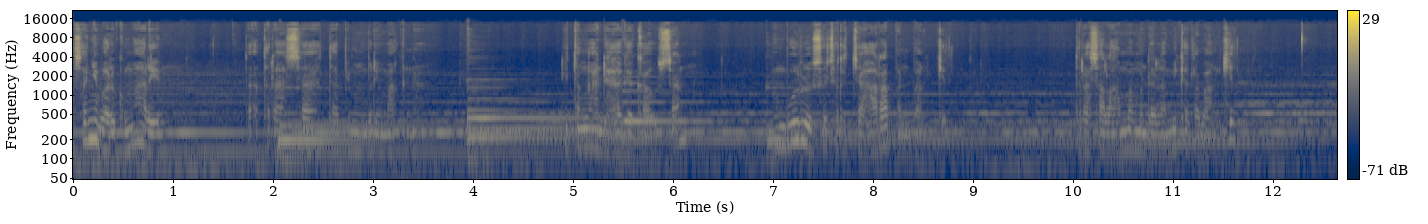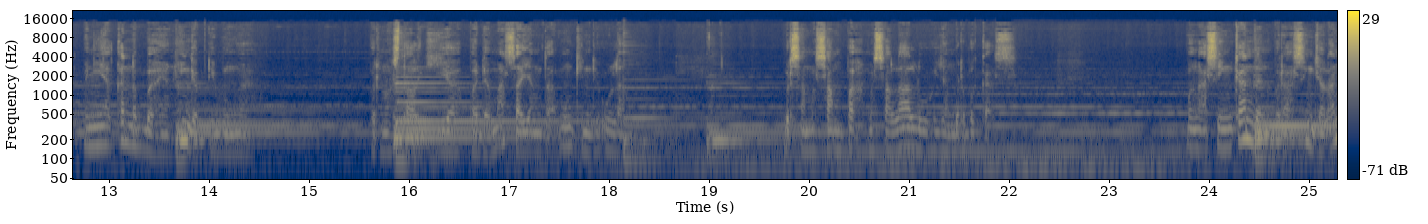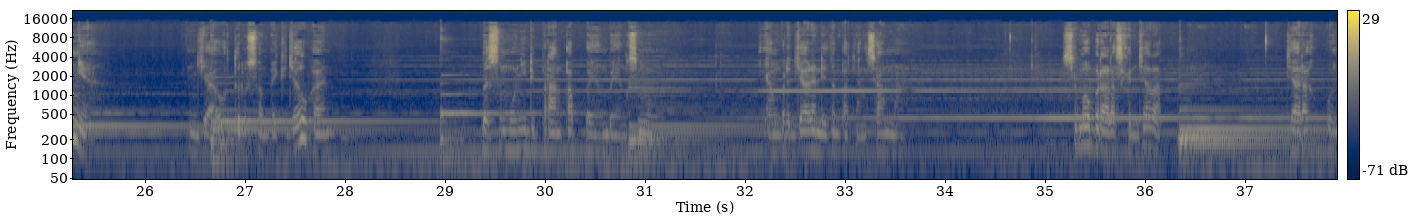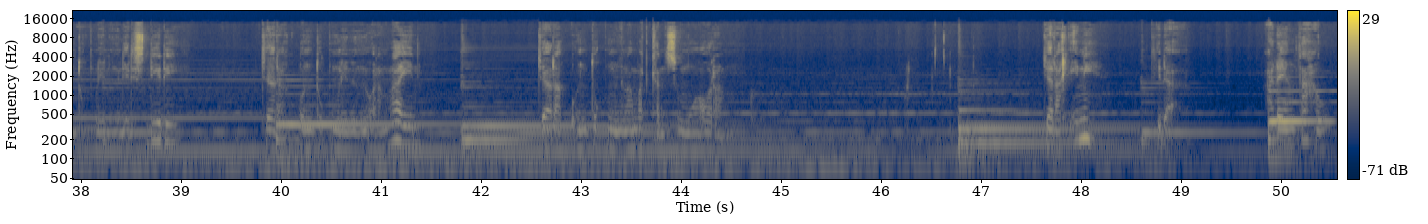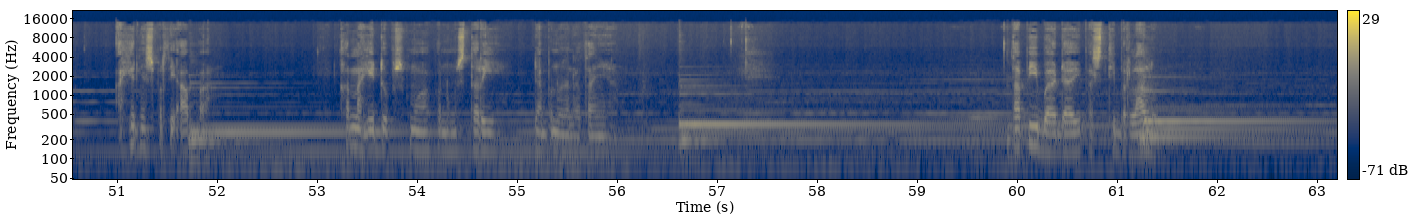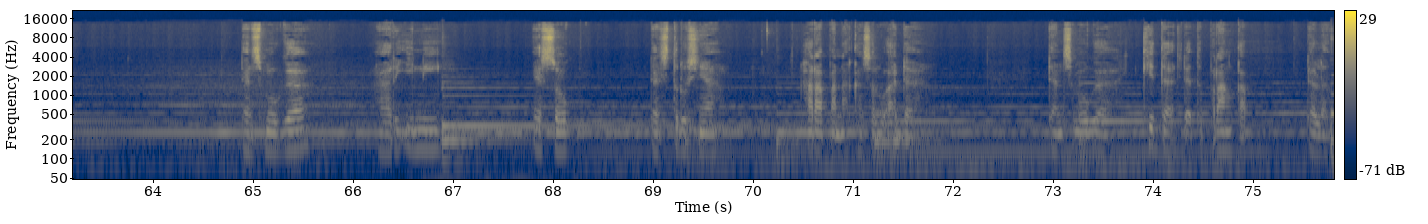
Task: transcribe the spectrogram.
Rasanya baru kemarin, tak terasa tapi memberi makna. Di tengah dahaga kausan, memburu secerca harapan bangkit. Terasa lama mendalami kata bangkit, menyiapkan lebah yang hinggap di bunga. Bernostalgia pada masa yang tak mungkin diulang. Bersama sampah masa lalu yang berbekas. Mengasingkan dan berasing jalannya. Menjauh terus sampai kejauhan. Bersembunyi di perangkap bayang-bayang semu yang berjalan di tempat yang sama. Semua beralaskan jarak. Jarak untuk melindungi diri sendiri, jarak untuk melindungi orang lain, jarak untuk menyelamatkan semua orang. Jarak ini tidak ada yang tahu akhirnya seperti apa. Karena hidup semua penuh misteri dan penuh tanda tanya. Tapi badai pasti berlalu. Dan semoga hari ini, esok, dan seterusnya harapan akan selalu ada. Dan semoga kita tidak terperangkap dalam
